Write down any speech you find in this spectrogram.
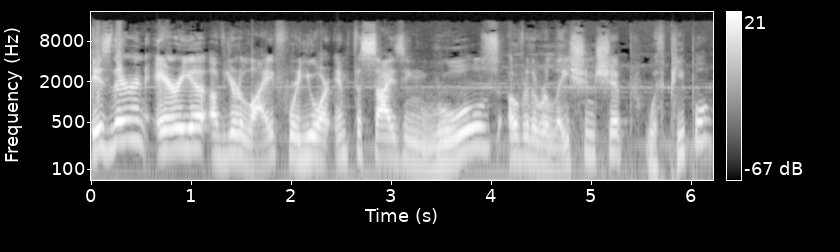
Is there an area of your life where you are emphasizing rules over the relationship with people?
